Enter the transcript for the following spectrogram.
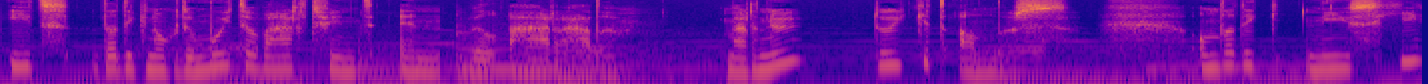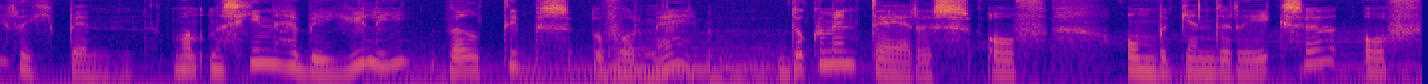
Iets dat ik nog de moeite waard vind en wil aanraden. Maar nu doe ik het anders. Omdat ik nieuwsgierig ben. Want misschien hebben jullie wel tips voor mij. Documentaires of onbekende reeksen of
